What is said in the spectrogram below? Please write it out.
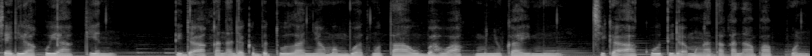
Jadi aku yakin tidak akan ada kebetulan yang membuatmu tahu bahwa aku menyukaimu jika aku tidak mengatakan apa pun.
